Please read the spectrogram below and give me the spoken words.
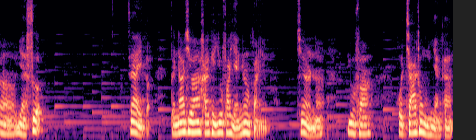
呃，眼涩。再一个，苯扎西胺还可以诱发炎症反应，进而呢诱发或加重眼干。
